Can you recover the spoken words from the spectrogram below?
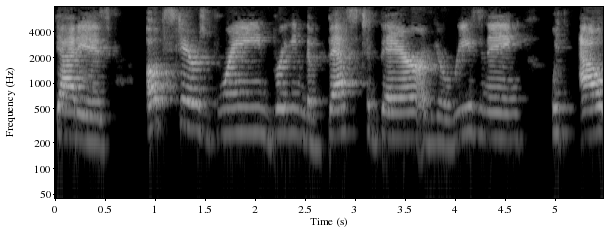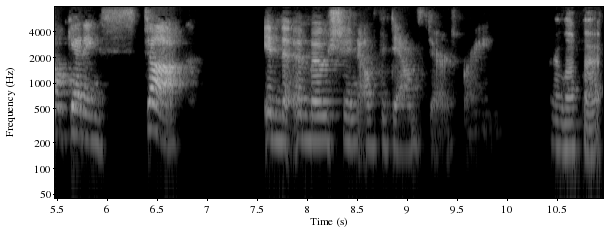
that is upstairs brain bringing the best to bear of your reasoning without getting stuck in the emotion of the downstairs brain. I love that.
